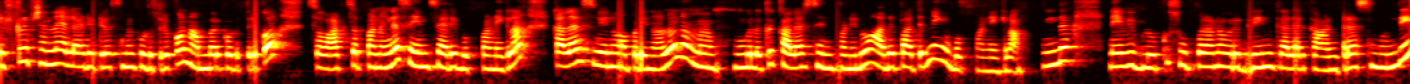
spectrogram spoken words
டிஸ்கிரிப்ஷனில் எல்லா டீட்டெயில்ஸுமே கொடுத்துருக்கோம் நம்பர் கொடுத்துருக்கோம். ஸோ வாட்ஸ்அப் பண்ணுங்கள் சேம் saree புக் பண்ணிக்கலாம். கலர்ஸ் வேணும் அப்படின்னாலும் நம்ம உங்களுக்கு கலர் சென்ட் பண்ணிடுவோம். அதை பார்த்துட்டு நீங்கள் புக் பண்ணிக்கலாம். இந்த நேவி ப்ளூக்கு சூப்பரான ஒரு க்ரீன் கலர் கான்ட்ராஸ்ட் முந்தி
